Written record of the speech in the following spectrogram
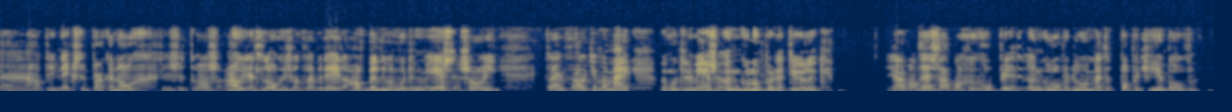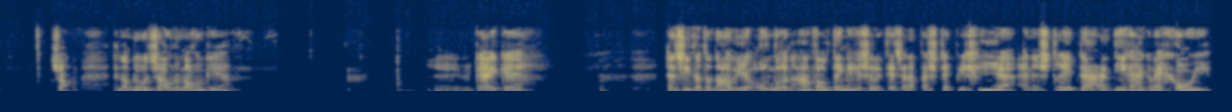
uh, had hij niks te pakken nog. Dus het was, oh ja, het is logisch, want we hebben de hele afbeelding. We moeten hem eerst, sorry, Klein foutje van mij. We moeten hem eerst ungroepen natuurlijk. Ja, want hij staat nog gegroepeerd. Ungroepen doen we met het poppetje hierboven. Zo, en dan doen we hetzelfde nog een keer. Even kijken. En zie dat er nou hieronder een aantal dingen geselecteerd zijn. Een paar stipjes hier en een streep daar. En die ga ik weggooien.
